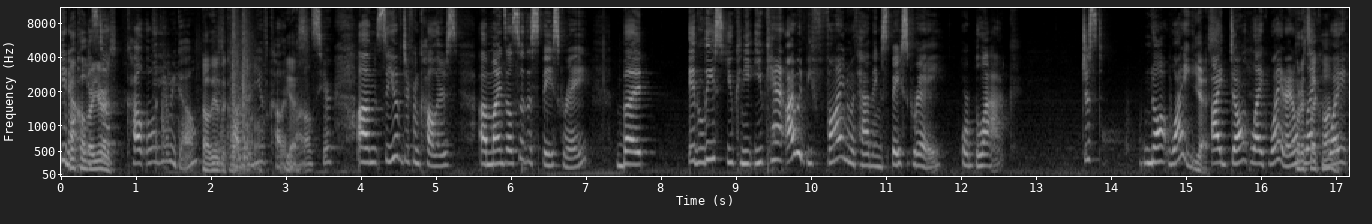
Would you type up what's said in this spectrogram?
you know What color it's still yours? Col- well, here we go. Oh, there's a color. model. You have colored Yes. models here. Um, so you have different colors. Uh, mine's also the space gray, but at least you can you can't. I would be fine with having space gray or black, just not white. Yes. I don't like white. I don't like iconic. white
